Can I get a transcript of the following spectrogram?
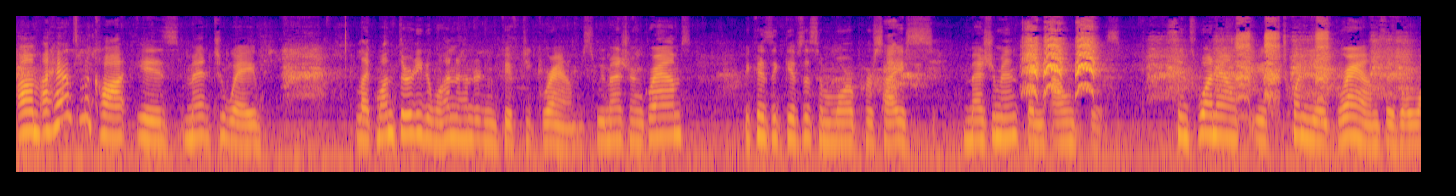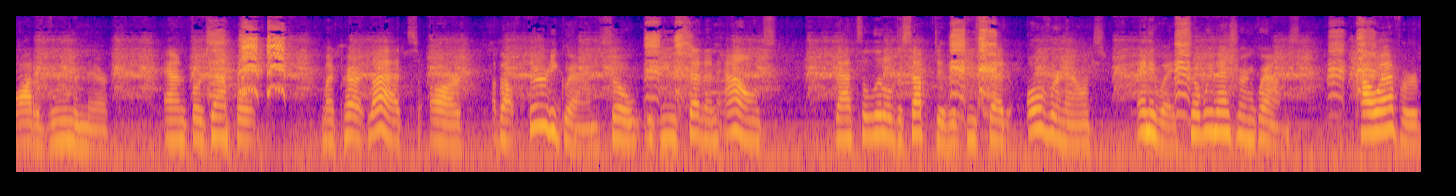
Um, a Hahn's Macaw is meant to weigh like 130 to 150 grams. We measure in grams because it gives us a more precise measurement than ounces. Since one ounce is 28 grams, there's a lot of room in there. And for example, my parrotlets are about 30 grams. So if you said an ounce, that's a little deceptive if you said over an ounce. Anyway, so we measure in grams. However,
